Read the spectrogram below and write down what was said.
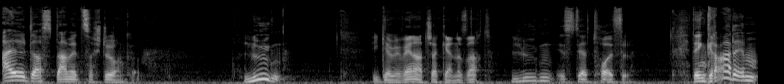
all das damit zerstören können. Lügen, wie Gary Vaynerchuk gerne sagt, Lügen ist der Teufel. Denn gerade im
